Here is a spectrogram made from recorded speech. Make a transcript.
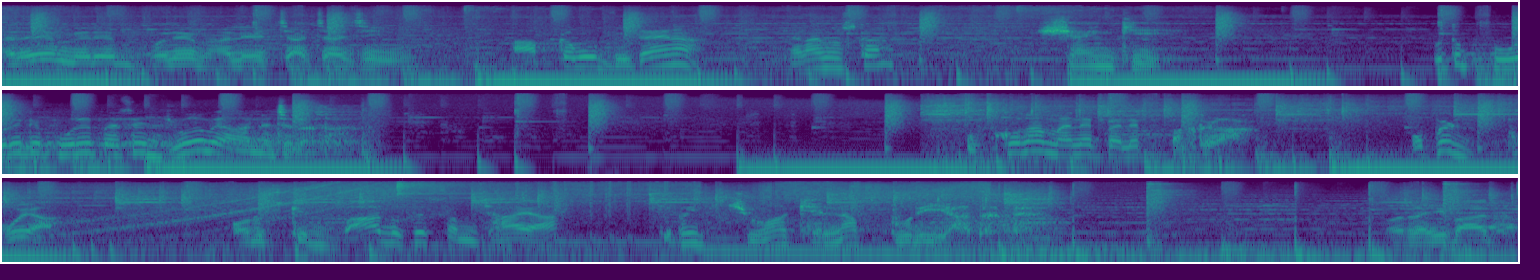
अरे मेरे भोले भाले चाचा जी आपका वो बेटा है ना? क्या नाम है उसका? शैंकी। वो तो पूरे के पूरे पैसे जुए में आने चला था। उसको ना मैंने पहले पकड़ा और फिर धोया और उसके बाद उसे समझाया कि भाई जुआ खेलना बुरी आदत है। और रही बात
